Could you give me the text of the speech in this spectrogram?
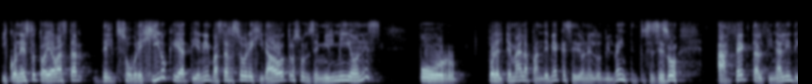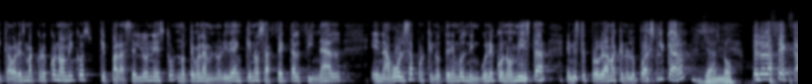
y con esto todavía va a estar del sobregiro que ya tiene, va a estar sobregirado otros 11 mil millones por, por el tema de la pandemia que se dio en el 2020. Entonces eso afecta al final indicadores macroeconómicos que para serle honesto no tengo la menor idea en qué nos afecta al final en la bolsa porque no tenemos ningún economista en este programa que nos lo pueda explicar. Ya no. Pero le afecta.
